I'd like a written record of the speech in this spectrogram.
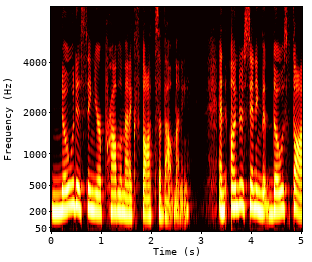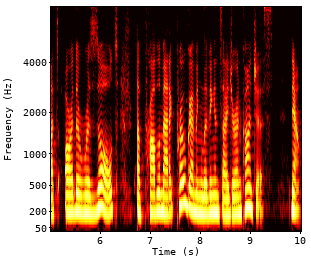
noticing your problematic thoughts about money and understanding that those thoughts are the result of problematic programming living inside your unconscious. Now,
